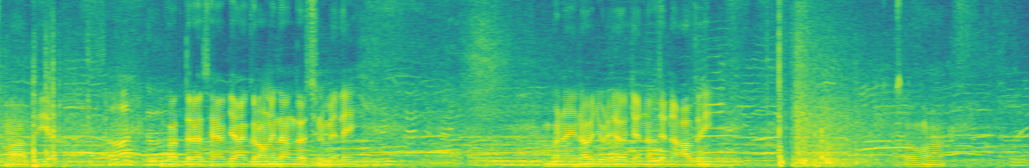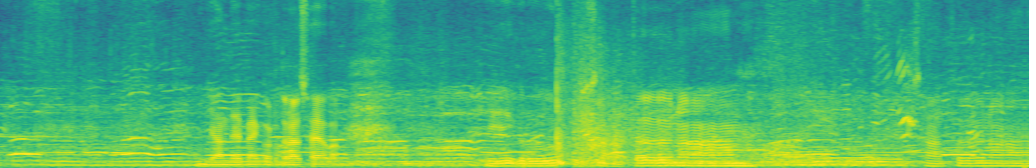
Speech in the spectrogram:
ਸਮਾਪਤੀ ਆ। ਗੁਰਦੁਆਰਾ ਸਾਹਿਬ ਜਾ ਕੇ ਕਰਾਉਣੇ ਦਾ ਦਰਸ਼ਨ ਮੇਲੇ। ਬਣੇ ਰਹੋ, ਜੁੜੇ ਰਹੋ ਚੈਨਲ ਦੇ ਨਾਲ ਤੁਸੀਂ। ਸੋ ਹੁਣ ਜਾਂਦੇ ਪਏ ਗੁਰਦੁਆਰਾ ਸਾਹਿਬ। ਇਹ ਗੁਰੂ ਸਤਨਾਮ। ਸਤਨਾਮ।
